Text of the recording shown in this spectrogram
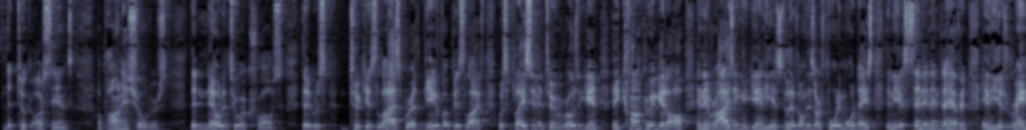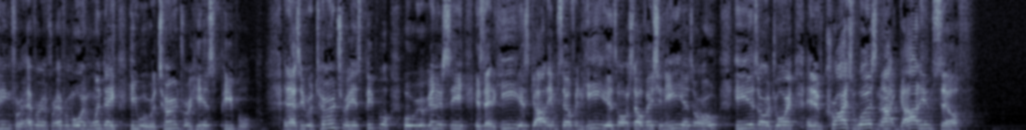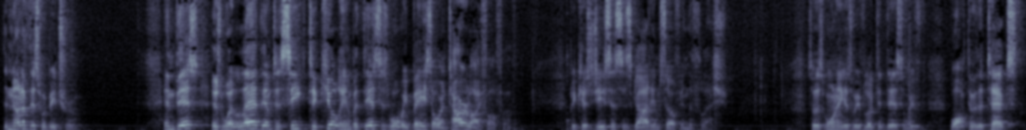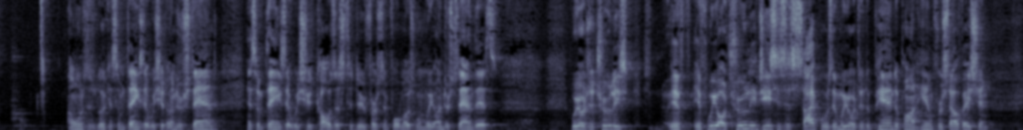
that took our sins upon his shoulders that nailed it to a cross, that was took his last breath, gave up his life, was placed in a tomb, rose again, and conquering it all, and then rising again. He has lived on this earth 40 more days, then he ascended into heaven, and he is reigning forever and forevermore. And one day he will return for his people. And as he returns for his people, what we're going to see is that he is God himself and he is our salvation. He is our hope. He is our joy. And if Christ was not God himself, then none of this would be true. And this is what led them to seek to kill him, but this is what we base our entire life off of. Because Jesus is God Himself in the flesh. So this morning, as we've looked at this and we've walked through the text, I wanted to look at some things that we should understand and some things that we should cause us to do. First and foremost, when we understand this, we are to truly if if we are truly Jesus' disciples, then we are to depend upon him for salvation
